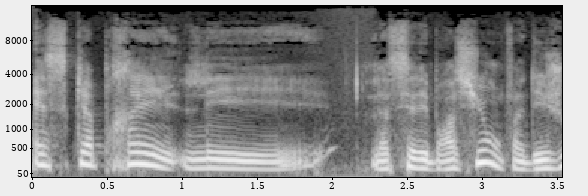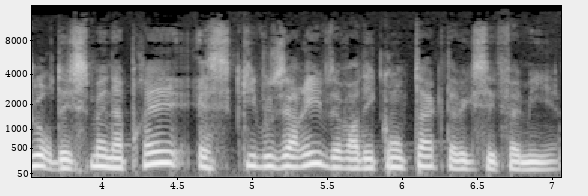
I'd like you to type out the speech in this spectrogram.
Est-ce qu'après les la célébration, enfin des jours, des semaines après, est-ce qu'il vous arrive d'avoir des contacts avec ces familles?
